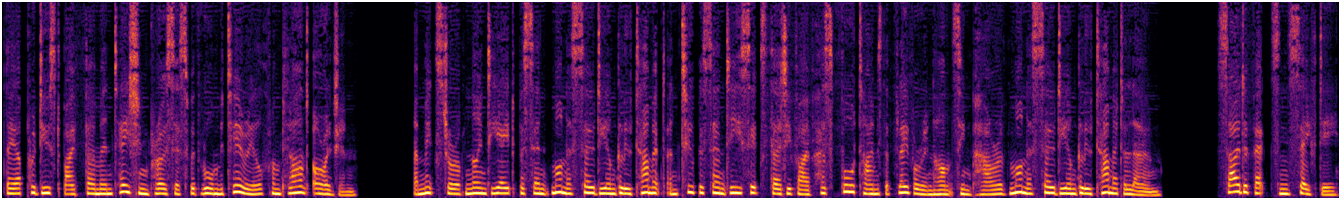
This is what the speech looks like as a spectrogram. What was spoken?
they are produced by fermentation process with raw material from plant origin. A mixture of 98% monosodium glutamate and 2% E635 has four times the flavor-enhancing power of monosodium glutamate alone. Side effects and safety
